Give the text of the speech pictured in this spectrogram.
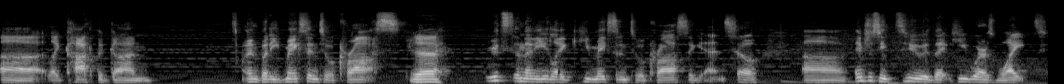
uh, like cock the gun, and but he makes it into a cross Yeah. shoots and then he like he makes it into a cross again. So uh, interesting too that he wears white,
